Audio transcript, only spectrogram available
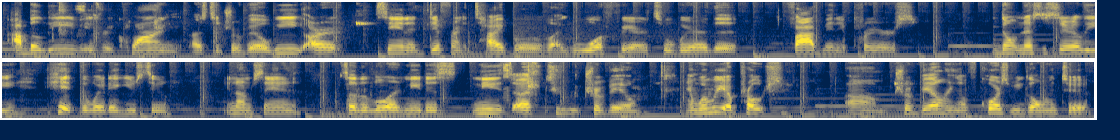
I believe, is requiring us to travail. We are seeing a different type of like warfare to where the five minute prayers don't necessarily hit the way they used to. You know what I'm saying? So the Lord needs us needs us to travail. And when we approach um travailing, of course we go into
